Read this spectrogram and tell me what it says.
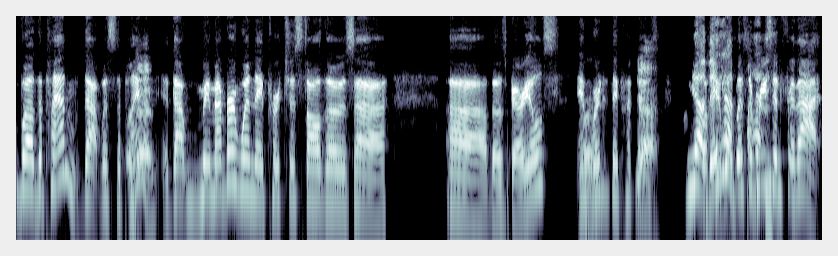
Well, the plan that was the Or that- plan. That, remember when they purchased all those uh uh those burials? And Or- where did they put those? yeah. Yeah, okay, they had what was the reason for that?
